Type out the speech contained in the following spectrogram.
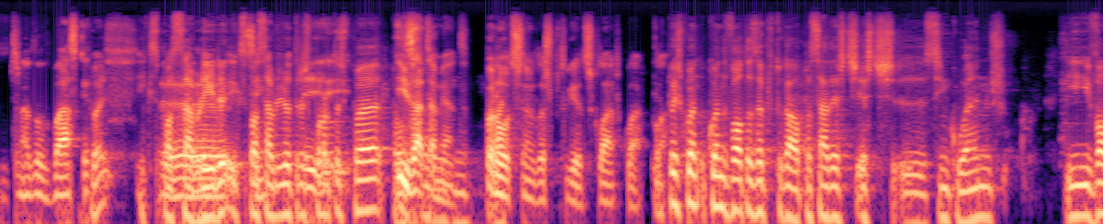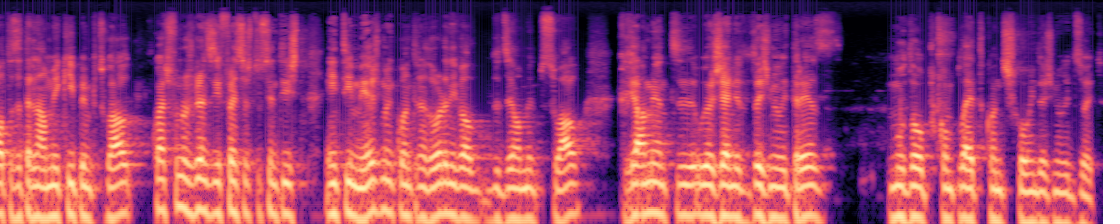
do treinador de basquete. Pois, e que se possa abrir, e que se possa abrir outras portas para, para Exatamente, outros, para claro. outros treinadores portugueses, claro, claro. claro. Depois, quando, quando voltas a Portugal, passados estes, estes cinco anos, e voltas a treinar uma equipa em Portugal, quais foram as grandes diferenças que tu sentiste em ti mesmo, enquanto treinador, a nível de desenvolvimento pessoal, que realmente o Eugênio de 2013 mudou por completo quando chegou em 2018?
